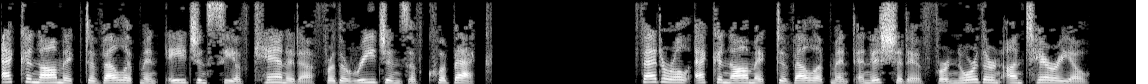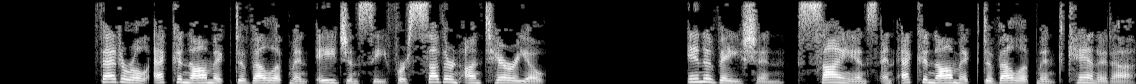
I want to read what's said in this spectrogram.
Economic Development Agency of Canada for the regions of Quebec. Federal Economic Development Initiative for Northern Ontario. Federal Economic Development Agency for Southern Ontario. Innovation, Science and Economic Development Canada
